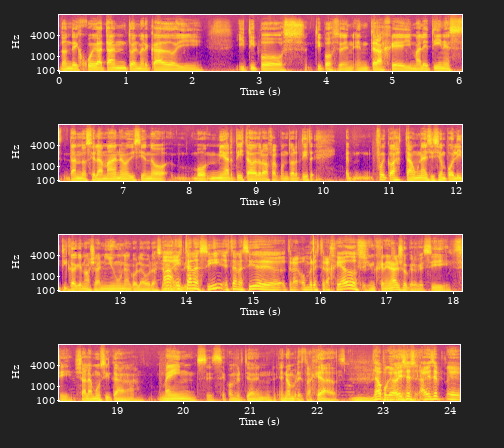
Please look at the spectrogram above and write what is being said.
donde juega tanto el mercado y, y tipos, tipos en, en traje y maletines dándose la mano diciendo "Vos- mi artista va a trabajar con tu artista. Eh, Fue hasta una decisión política que no haya ni una colaboración. Ah, ¿están así? ¿Están así de tra- hombres trajeados? En general yo creo que sí, sí. Ya la música main se, se convirtió en, en hombres trajeados. Mm, No, porque a veces, a veces eh,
